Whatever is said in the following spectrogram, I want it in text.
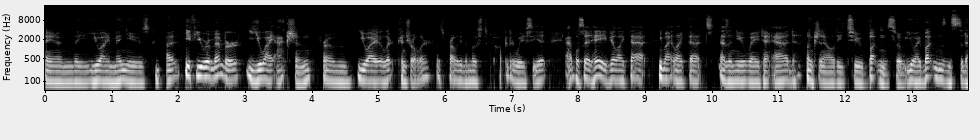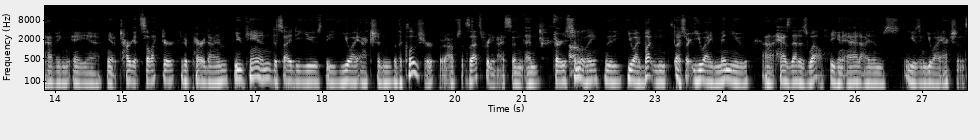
and the UI menus. Uh, if you remember UI action from UI alert controller was probably the most popular way to see it. Apple said, "Hey, if you like that, you might like that as a new way to add functionality to buttons. So UI buttons instead of having a uh, you know target selector or paradigm, you can decide to use the UI action with a closure option. So that's pretty nice. And and very similarly, the UI button, uh, sorry, UI menu uh, has that as well. You can add items using UI actions.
